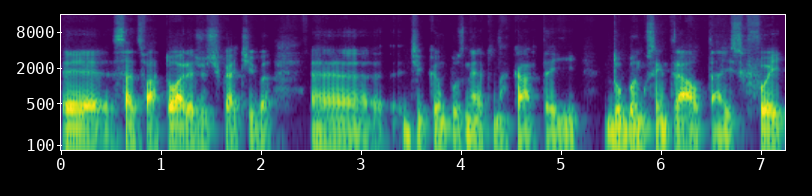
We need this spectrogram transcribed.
é, satisfatória a justificativa é, de Campos Neto na carta aí do Banco Central, tá? Isso que foi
